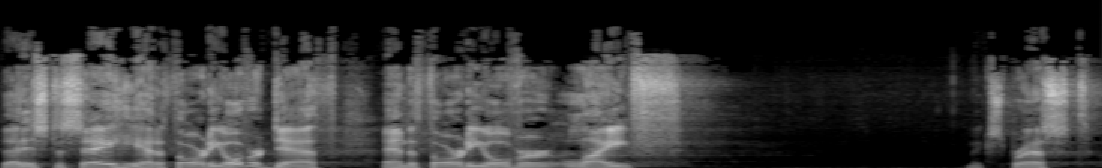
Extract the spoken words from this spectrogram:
That is to say, he had authority over death and authority over life. Expressed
